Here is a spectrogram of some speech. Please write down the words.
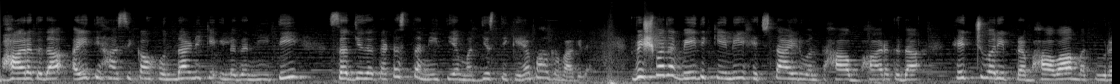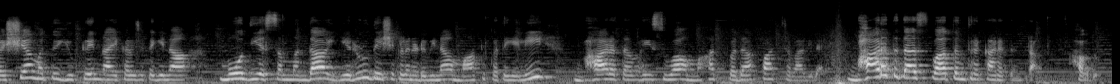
ಭಾರತದ ಐತಿಹಾಸಿಕ ಹೊಂದಾಣಿಕೆ ಇಲ್ಲದ ನೀತಿ, ಸದ್ಯದ ತಟಸ್ಥ ನೀತಿಯ ಮಧ್ಯಸ್ಥಿಕೆಯ ಭಾಗವಾಗಿದೆ. ವಿಶ್ವದ ವೇದಿಕೆಯಲ್ಲಿ ಹೆಚ್ಚುತ್ತಾ ಇರುವಂತಹ ಭಾರತದ ಹೆಚ್ಚುವರಿ ಪ್ರಭಾವ ಮತ್ತು ರಷ್ಯಾ ಮತ್ತು ಯುಕ್ರೇನ್ ನಾಯಕರ ಜೊತೆಗಿನ ಮೋದಿಯ ಸಂಬಂಧ ಎರಡೂ ದೇಶಗಳ ನಡುವಿನ ಮಾತುಕತೆಯಲ್ಲಿ ಭಾರತ ವಹಿಸುವ ಮಹತ್ವದ ಪಾತ್ರವಾಗಿದೆ. ಭಾರತದ ಸ್ವಾತಂತ್ರ್ಯ ಕಾರ್ಯತಂತ್ರ. ಹೌದು.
